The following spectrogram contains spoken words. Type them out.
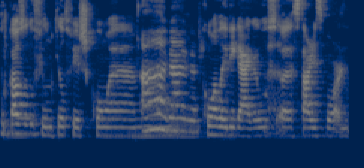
por causa do filme que ele fez com a, Ah, Gaga. com a Lady Gaga, o a Star is Born.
